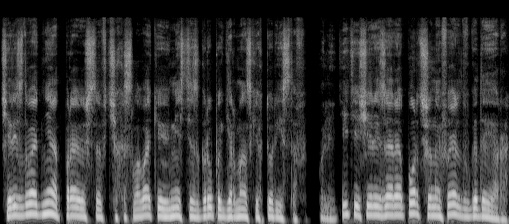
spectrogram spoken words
Через два дня отправишься в Чехословакию вместе с группой германских туристов. Полетите через аэропорт Шенефельд в ГДР.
